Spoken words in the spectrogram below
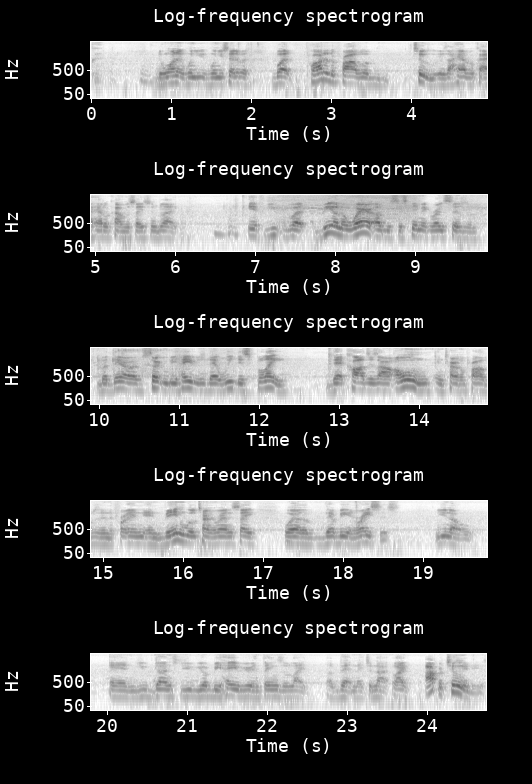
Okay. The one that when you when you said it, but part of the problem too is I have I had a conversation like if you but being aware of the systemic racism, but there are certain behaviors that we display that causes our own internal problems, and the and, and Ben will turn around and say, well, they're being racist, you know, and you've done you, your behavior and things of like of that nature. Not like opportunities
